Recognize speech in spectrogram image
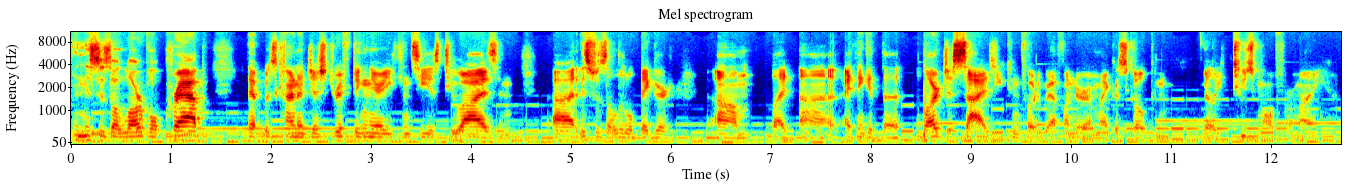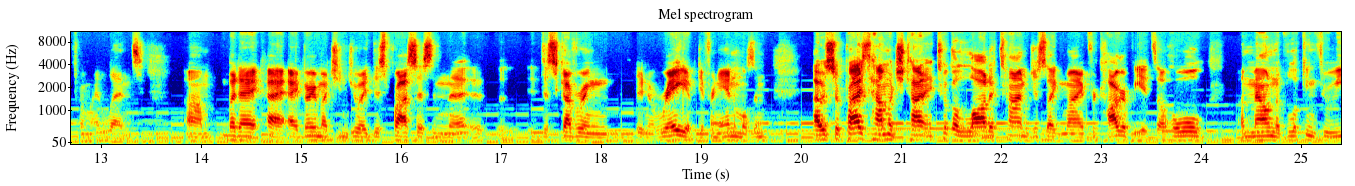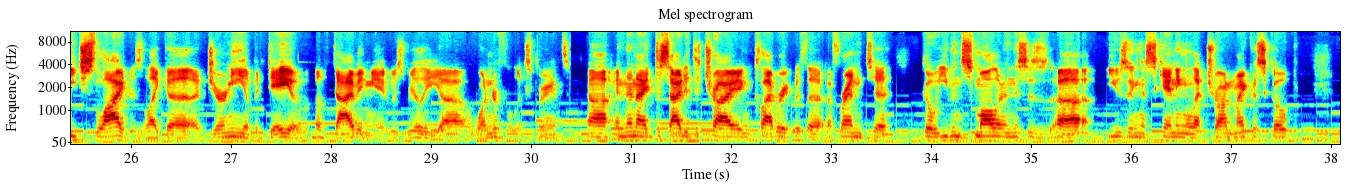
And this is a larval crab that was kind of just drifting there. You can see his two eyes, and uh, this was a little bigger. Um, but uh, I think at the largest size you can photograph under a microscope and really too small for my for my lens. Um, but I, I, I, very much enjoyed this process and the, the, discovering an array of different animals. And I was surprised how much time it took. A lot of time, just like my photography. It's a whole amount of looking through each slide. Was like a, a journey of a day of, of diving. It was really a wonderful experience. Uh, and then I decided to try and collaborate with a, a friend to go even smaller, and this is uh, using a scanning electron microscope.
